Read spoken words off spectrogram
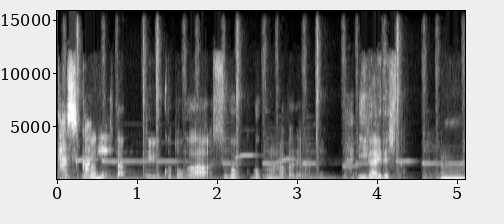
ー確かに。ができ。たっていうことがすごく僕の中ではね意外でした。うん、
